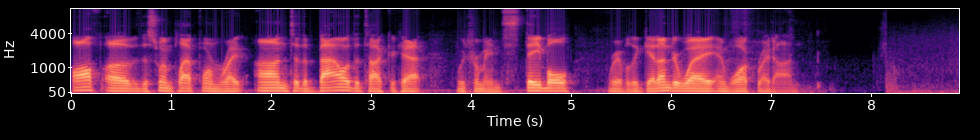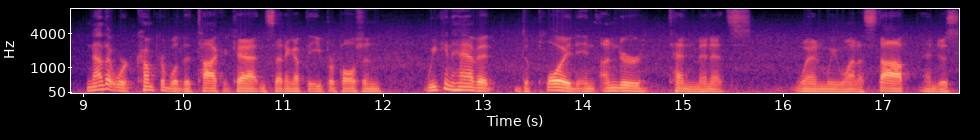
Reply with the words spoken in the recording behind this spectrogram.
off of the swim platform right onto the bow of the Takacat, which remains stable. We're able to get underway and walk right on. Now that we're comfortable with the Takacat and setting up the ePropulsion, we can have it deployed in under 10 minutes when we want to stop and just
